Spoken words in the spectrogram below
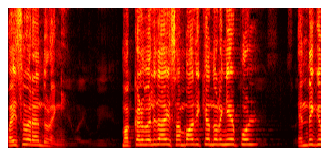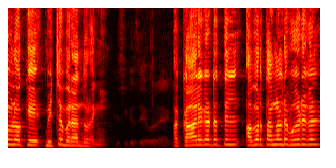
പൈസ വരാൻ തുടങ്ങി. മക്കൾ വലുതായി സമ്പാദിക്കാൻ തുടങ്ങിയപ്പോൾ എന്തെങ്കിലുമൊക്കെ മിച്ചം വരാൻ തുടങ്ങി. അക്കാലഘട്ടത്തിൽ അവർ തങ്ങളുടെ വീടുകൾ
